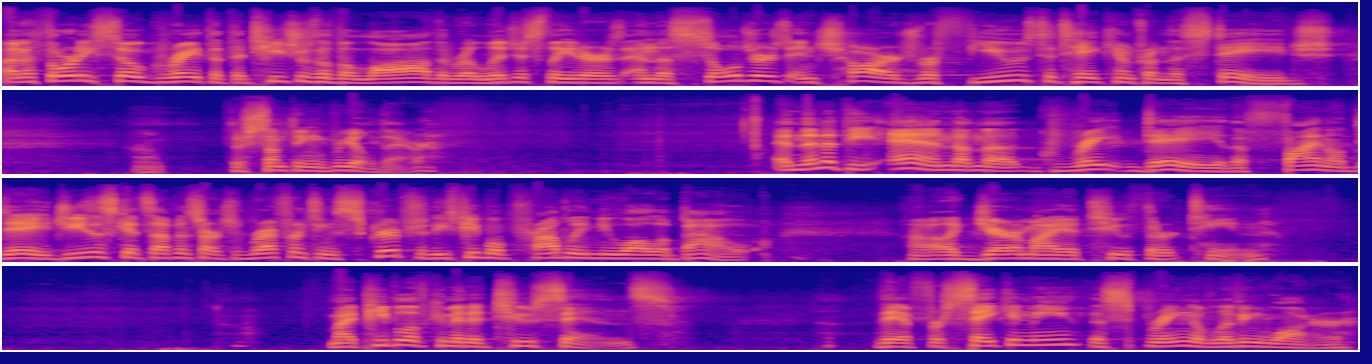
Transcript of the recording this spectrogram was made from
An authority so great that the teachers of the law, the religious leaders, and the soldiers in charge refuse to take him from the stage. Um, there's something real there. And then at the end, on the great day, the final day, Jesus gets up and starts referencing scripture these people probably knew all about, uh, like Jeremiah 2:13. My people have committed two sins. They have forsaken me, the spring of living water,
